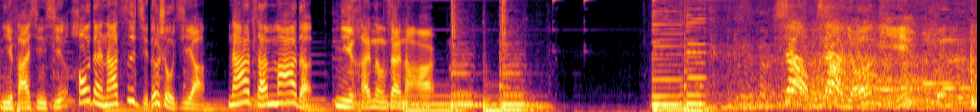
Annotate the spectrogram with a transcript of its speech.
你发信息好歹拿自己的手机啊，拿咱妈的，你还能在哪儿？”笑不笑由你。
